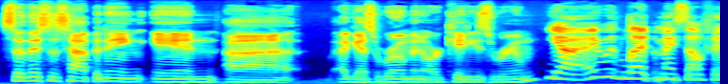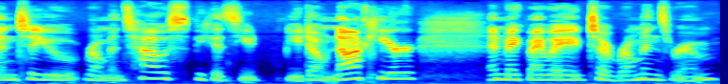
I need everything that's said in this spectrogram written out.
So this is happening in, uh, I guess, Roman or Kitty's room. Yeah, I would let myself into Roman's house because you you don't knock here, and make my way to Roman's room.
